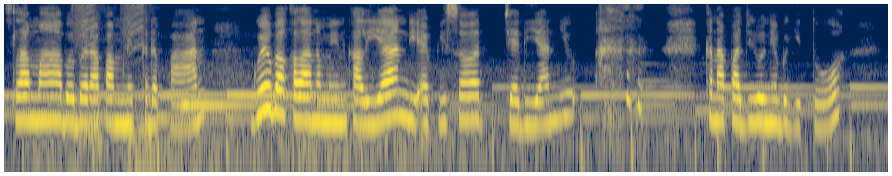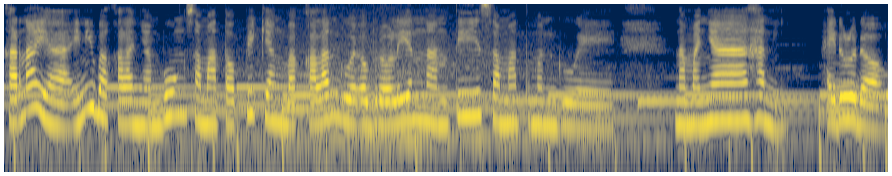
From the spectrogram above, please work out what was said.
Selama beberapa menit ke depan, gue bakalan nemenin kalian di episode Jadian Yuk. Kenapa judulnya begitu? Karena ya ini bakalan nyambung sama topik yang bakalan gue obrolin nanti sama temen gue. Namanya Hani. Hai dulu dong.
